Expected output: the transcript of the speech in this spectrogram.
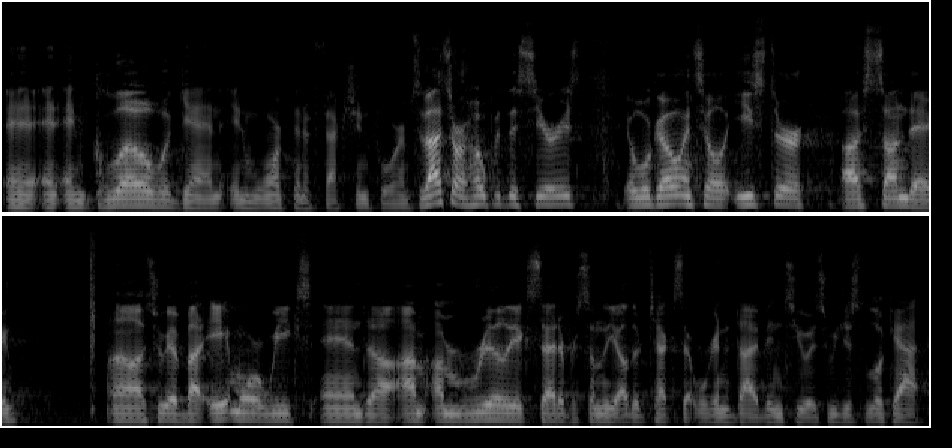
and, and, and, glow again in warmth and affection for him. So that's our hope with this series. It will go until Easter uh, Sunday. Uh, so we have about eight more weeks, and uh, I'm, I'm really excited for some of the other texts that we're going to dive into as we just look at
